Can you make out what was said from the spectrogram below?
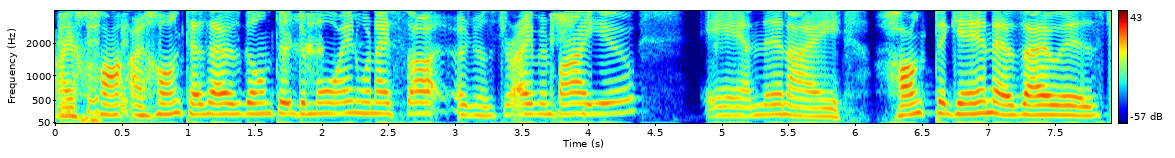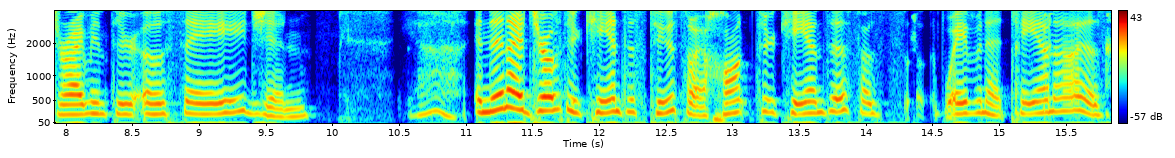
I, hon- I honked as I was going through Des Moines when I saw and was driving by you and then I honked again as I was driving through Osage and yeah. And then I drove through Kansas too. So I honked through Kansas. I was waving at Tanna as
